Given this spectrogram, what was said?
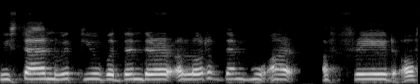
we stand with you but then there are a lot of them who are afraid of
